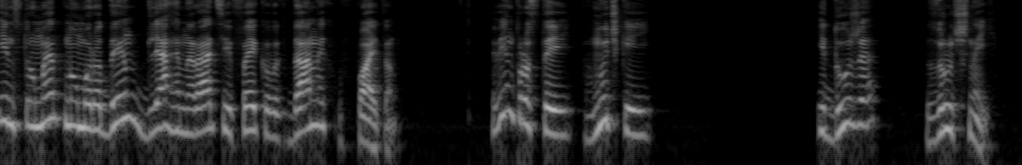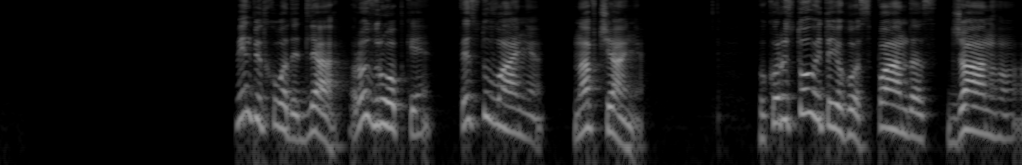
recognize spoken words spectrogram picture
інструмент номер один для генерації фейкових даних в Python. Він простий, гнучкий і дуже зручний. Він підходить для розробки, тестування, навчання. Використовуйте його з Pandas, Django,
